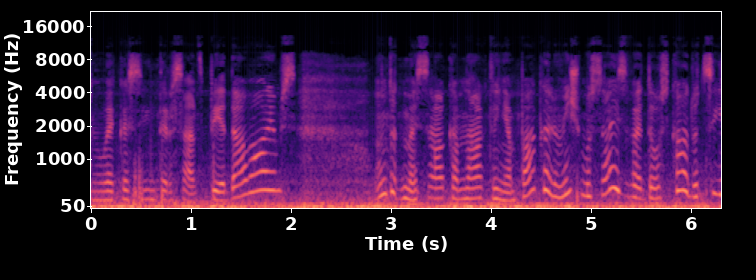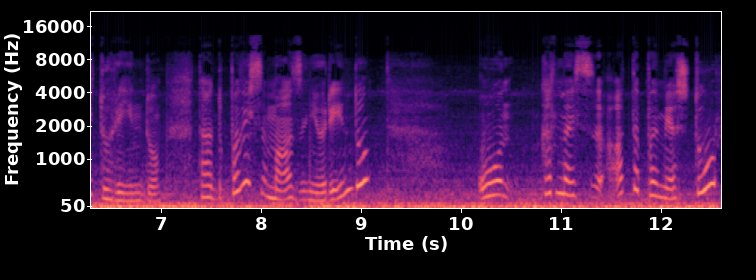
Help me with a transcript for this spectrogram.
Liekas, interesants piedāvājums. Un tad mēs sākam nākt viņam pakaļ, un viņš mūs aizveda uz kādu citu rindu. Tādu pavisam maziņu rindu. Un, kad mēs attapamies tur,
